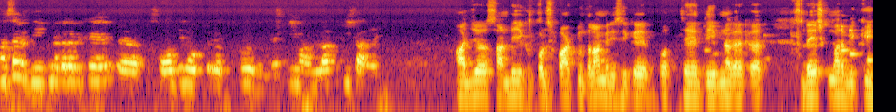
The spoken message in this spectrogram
ਹਾਂ ਸਰ ਦੀਪਨਗਰ ਵਿਖੇ ਅਹ, ਦੀ ਨੋਕ ਤੇ ਹੋਈ ਹੈ ਕੀ ਮਾਮਲਾ ਤੇ ਕੀ ਕਾਰਵਾਈ ਅੱਜ ਸਾਡੀ ਇੱਕ ਪੁਲਿਸ ਪਾਰਟੀ ਨੂੰ ਤਲਾਹ ਮਿਲੀ ਸੀ ਕਿ ਉੱਥੇ ਦੀਪਨਗਰ ਇੱਕ ਨਰੇਸ਼ ਕੁਮਾਰ ਵਿੱਕੀ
